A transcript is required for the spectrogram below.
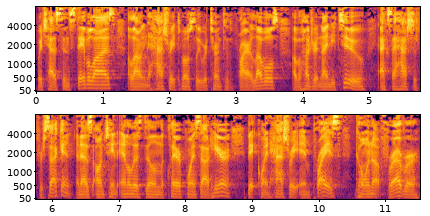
which has since stabilized, allowing the hash rate to mostly return to the prior levels of 192 exahashes per second. And as on-chain analyst Dylan LeClaire points out here, Bitcoin hash rate and price going up forever.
